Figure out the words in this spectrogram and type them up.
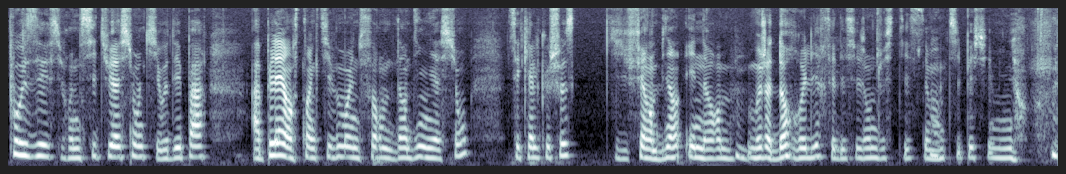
posé sur une situation qui au départ appelait instinctivement une forme d'indignation, c'est quelque chose qui fait un bien énorme. Hmm. Moi, j'adore relire ces décisions de justice, c'est mon petit péché mignon.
